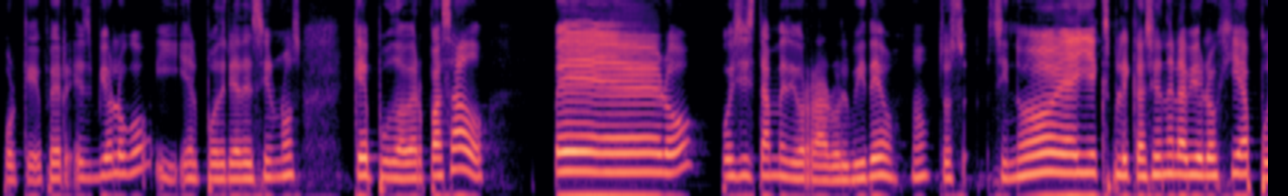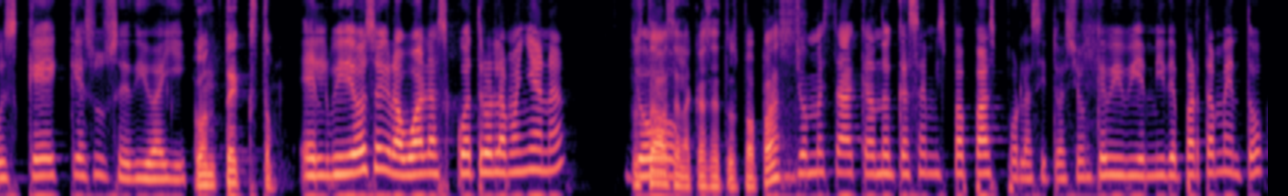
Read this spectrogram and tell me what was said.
porque Fer es biólogo y él podría decirnos qué pudo haber pasado. Pero, pues sí está medio raro el video, ¿no? Entonces, si no hay explicación en la biología, pues qué, qué sucedió allí. Contexto. El video se grabó a las 4 de la mañana. Tú Yo- estabas en la casa de tus papás. yo me estaba quedando en casa de mis papás por la situación que viví en mi departamento,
